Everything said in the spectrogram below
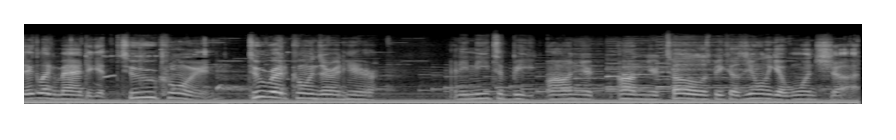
Dig like mad to get two coin. Two red coins are in here and you need to be on your on your toes because you only get one shot.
